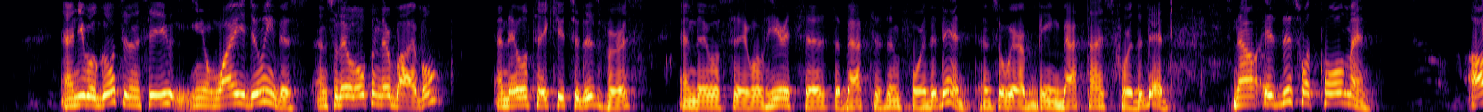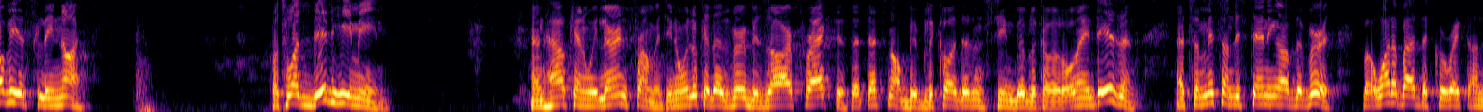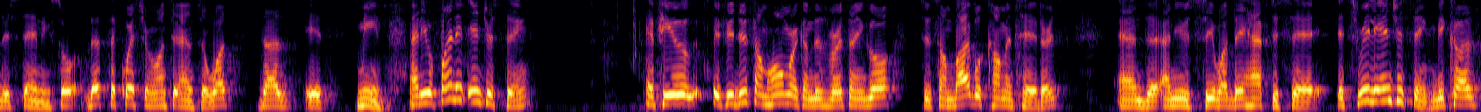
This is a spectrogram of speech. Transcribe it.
And you will go to them and say, you know, why are you doing this? And so they will open their Bible and they will take you to this verse and they will say, well, here it says the baptism for the dead. And so we are being baptized for the dead. Now, is this what Paul meant? No. Obviously not. But what did he mean? And how can we learn from it? You know, we look at that as very bizarre practice. That that's not biblical. It doesn't seem biblical at all, and it isn't. It's a misunderstanding of the verse. But what about the correct understanding? So that's the question we want to answer. What does it mean? And you'll find it interesting if you if you do some homework on this verse and you go to some Bible commentators and uh, and you see what they have to say. It's really interesting because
